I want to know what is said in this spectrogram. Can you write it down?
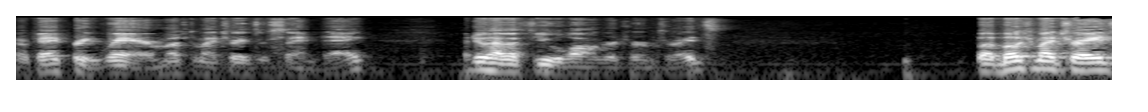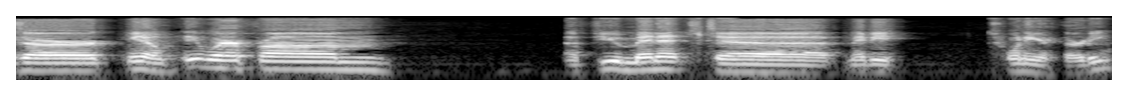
Okay, pretty rare. Most of my trades are same day. I do have a few longer term trades. But most of my trades are, you know, anywhere from a few minutes to maybe 20 or 30.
